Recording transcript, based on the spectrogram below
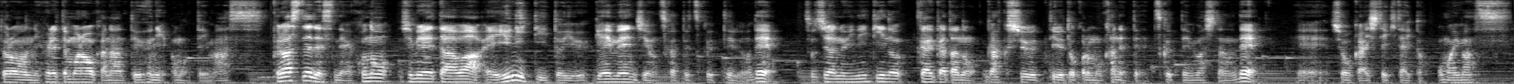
ドローンに触れてもらおうかなというふうに思っています。プラスでですね、このシミュレーターは Unity というゲームエンジンを使って作っているので、そちらの Unity の使い方の学習っていうところも兼ねて作ってみましたので、えー、紹介していきたいと思います。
